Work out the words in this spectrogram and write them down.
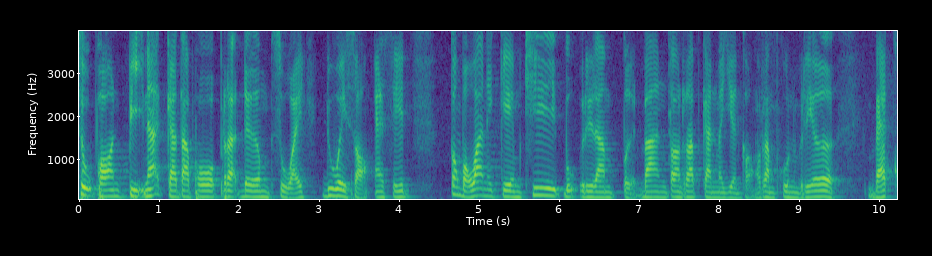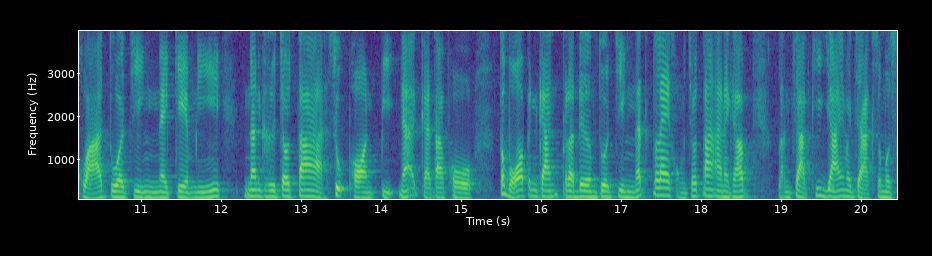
สุพรปินะกาตาโพประเดิมสวยด้วย 2 แอซิสต้องบอกว่าในเกมที่บุรีรัมย์เปิดบ้านต้อนรับการมาเยือนของรำพูนวอริเออร์แบ็คขวาตัวจริงในเกมนี้ นั่นคือเจ้าต้าสุพรปินะกาตาโพ ต้องบอกว่าเป็นการประเดิมตัวจริงนัดแรกของเจ้าต้านะครับ หลังจากที่ย้ายมาจากสโมส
